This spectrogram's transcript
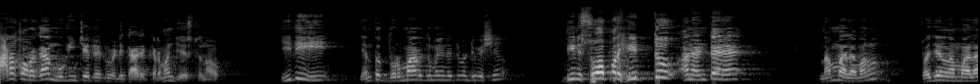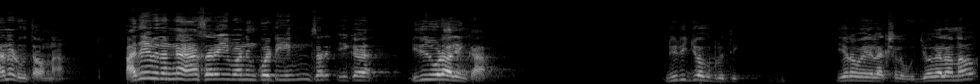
అరకొరగా ముగించేటటువంటి కార్యక్రమం చేస్తున్నావు. ఇది ఎంత దుర్మార్గమైనటువంటి విషయం? దీని సూపర్ హిట్ అని అంటే నమ్మాలా మనం ప్రజలు నమ్మాలా అని అడుగుతా ఉన్నా. అదేవిధంగా సరే ఇవాళ ఇంకోటి సరే ఇక ఇది చూడాలి ఇంకా. నిరుద్యోగ భృతి. ఇరవై లక్షల ఉద్యోగాలు అన్నావు.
